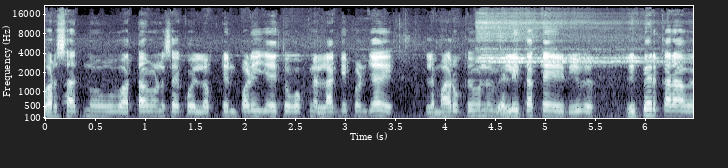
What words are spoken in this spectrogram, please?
વરસાદનું વાતાવરણ છે, કોઈ લપટીને પડી જાય તો કોકને લાગી પણ જાય. એટલે મારું કહેવાનું, વહેલી તકે રિપેર કરાવે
